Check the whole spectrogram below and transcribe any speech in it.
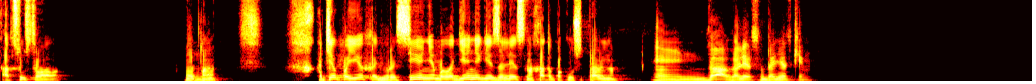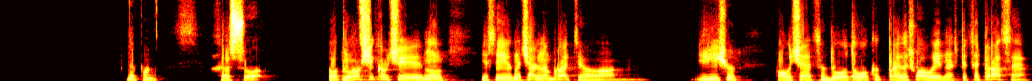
Отсутствовало? Я Да. понял. Хотел поехать в Россию, не было денег, и залез на хату покушать, правильно? Да, залез в Донецке. Я понял. Хорошо. Ну, Вопрос. вообще, короче, ну, если изначально брать, а, еще, получается, до того, как произошла военная спецоперация,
